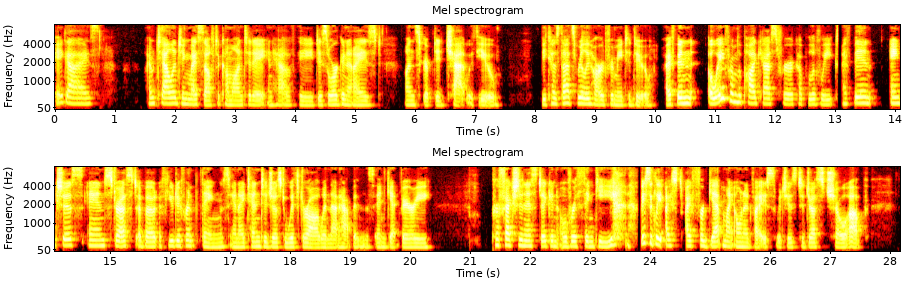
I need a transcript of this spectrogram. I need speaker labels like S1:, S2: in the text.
S1: Hey guys, I'm challenging myself to come on today and have a disorganized, unscripted chat with you because that's really hard for me to do. I've been away from the podcast for a couple of weeks. I've been anxious and stressed about a few different things, and I tend to just withdraw when that happens and get very perfectionistic and overthinky. Basically, I, I forget my own advice, which is to just show up.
